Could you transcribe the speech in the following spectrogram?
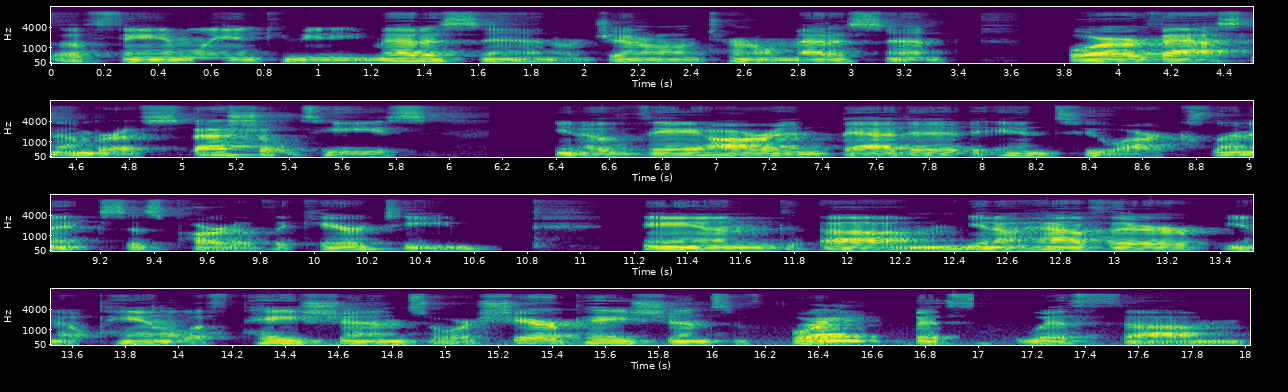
of family and community medicine or general internal medicine or our vast number of specialties you know they are embedded into our clinics as part of the care team and um, you know have their you know panel of patients or share patients of course right. with with um,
